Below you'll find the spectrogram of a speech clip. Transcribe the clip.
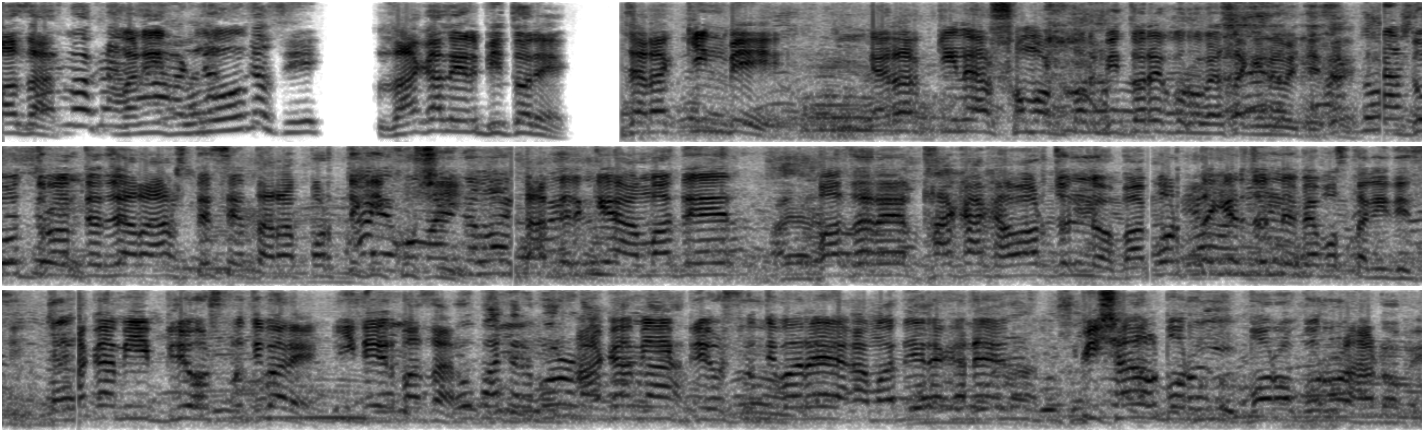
বাজার মানে কোনো রাগালের ভিতরে। যারা কিনবে, এরা কিনার সমর্থন ভিতরে গরু বেচা কিনা হইতেছে। দূর দূরান্তে যারা আসতেছে, তারা প্রত্যেকেই খুশি। তাদেরকে আমাদের বাজারে থাকা খাওয়ার জন্য বা প্রত্যেকের জন্য ব্যবস্থা নিতেছি। আগামী বৃহস্পতিবারে ঈদের বাজার। আগামী বৃহস্পতিবারে আমাদের এখানে বিশাল বড় বড় গরুর হাট হবে।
